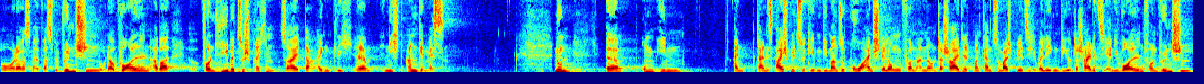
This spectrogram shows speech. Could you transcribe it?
oder was, was wir wünschen oder wollen. Aber von Liebe zu sprechen sei da eigentlich äh, nicht angemessen. Nun, äh, um Ihnen ein kleines Beispiel zu geben, wie man so Pro-Einstellungen voneinander unterscheidet. Man kann zum Beispiel sich überlegen, wie unterscheidet sich ein Wollen von Wünschen?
